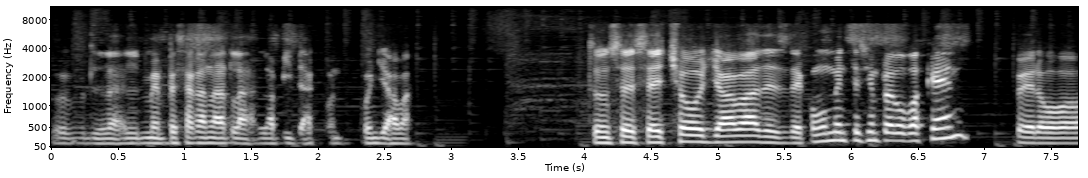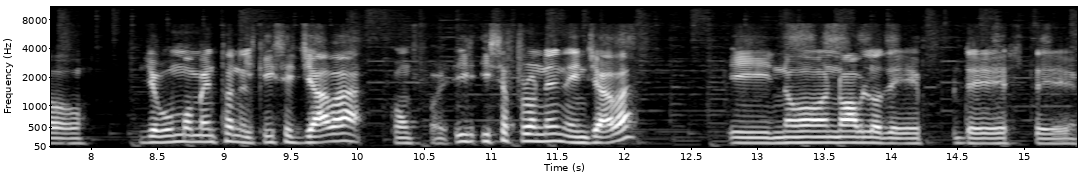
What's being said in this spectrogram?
me empecé a ganar la, vida con, con Java. Entonces he hecho Java desde, comúnmente siempre hago backend, pero llegó un momento en el que hice Java, con, hice frontend en Java y no, no hablo de, de, este,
